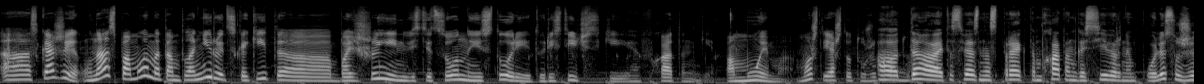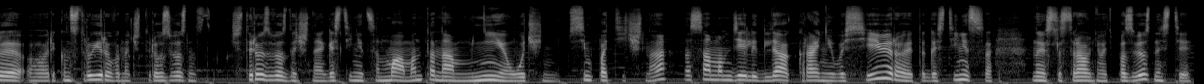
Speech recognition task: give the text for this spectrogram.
А, скажи, у нас, по-моему, там планируются какие-то большие инвестиционные истории туристические в Хаттанге. По-моему. Может, я что-то уже А, путаю. да, это связано с проектом Хатанга Северный полюс. Уже а, реконструирована четырехзвездоч- четырехзвездочная гостиница Мамонт. Она мне очень симпатична. На самом деле для крайнего севера эта гостиница, но если сравнивать по звездности,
